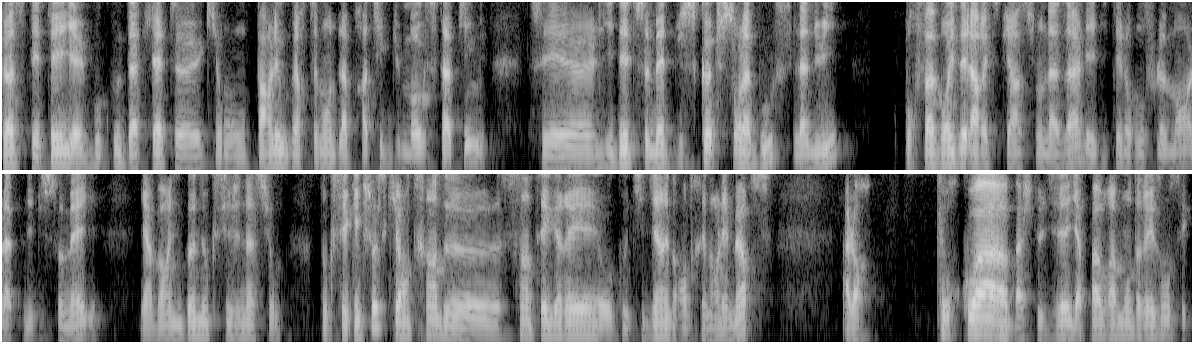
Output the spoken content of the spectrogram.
vois, cet été, il y a eu beaucoup d'athlètes euh, qui ont parlé ouvertement de la pratique du mouth tapping. C'est euh, l'idée de se mettre du scotch sur la bouche la nuit pour favoriser la respiration nasale, éviter le ronflement, l'apnée du sommeil et avoir une bonne oxygénation. Donc c'est quelque chose qui est en train de s'intégrer au quotidien et de rentrer dans les mœurs. Alors, pourquoi? Bah, Je te disais, il n'y a pas vraiment de raison. C'est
